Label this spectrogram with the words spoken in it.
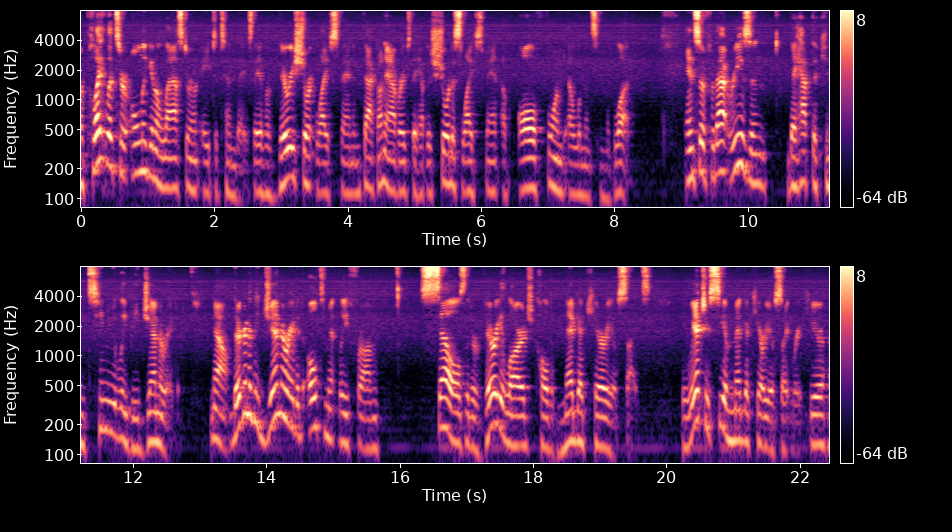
Now, platelets are only going to last around 8 to 10 days. They have a very short lifespan. In fact, on average, they have the shortest lifespan of all formed elements in the blood. And so, for that reason, they have to continually be generated. Now, they're going to be generated ultimately from cells that are very large called megakaryocytes. Okay, we actually see a megakaryocyte right here.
